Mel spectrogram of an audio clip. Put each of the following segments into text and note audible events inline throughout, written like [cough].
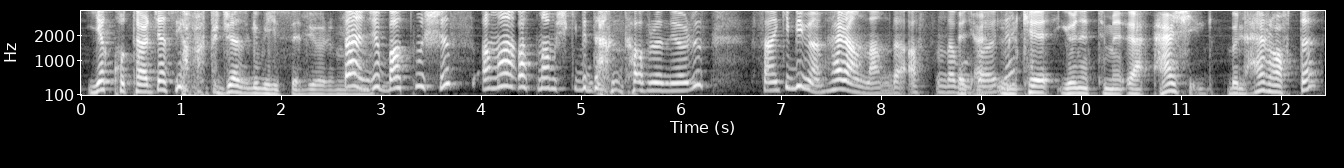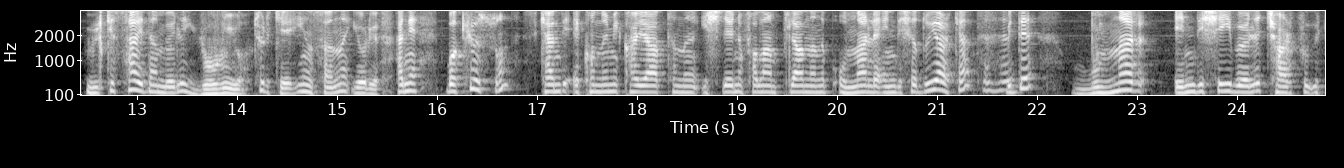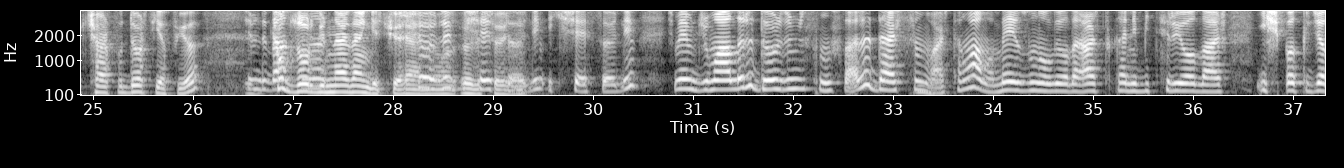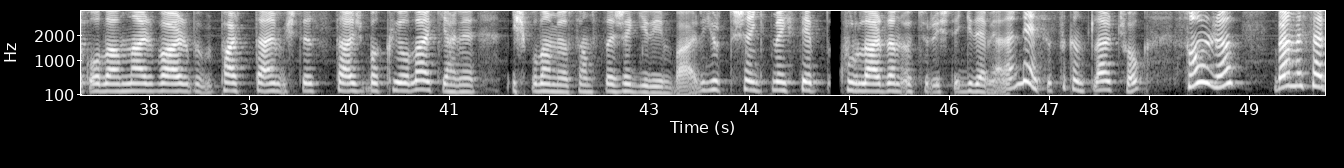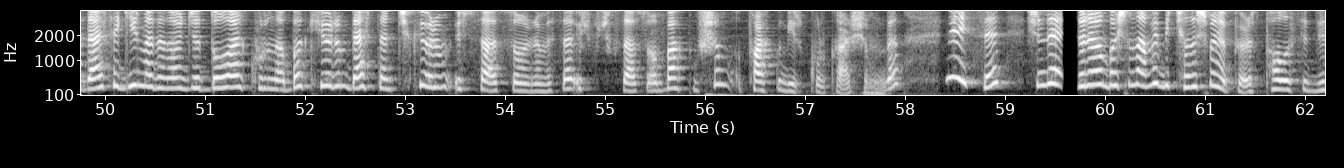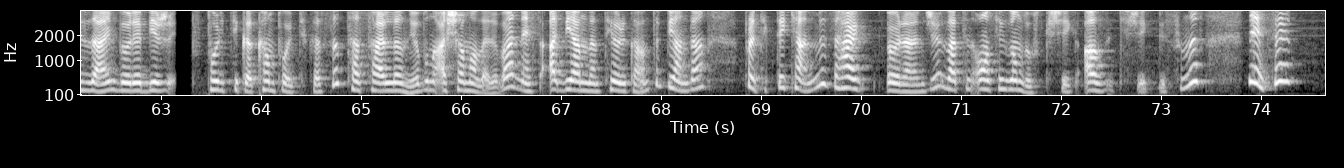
ya kotaracağız ya [laughs] batacağız gibi hissediyorum. Yani. Bence batmışız ama batmamış gibi [laughs] davranıyoruz. Sanki bilmiyorum her anlamda aslında bu Evet, yani böyle. ülke yönetimi yani her şey böyle her hafta ülke sayeden böyle yoruyor. Türkiye insanı yoruyor. Hani bakıyorsun kendi ekonomik hayatını, işlerini falan planlanıp onlarla endişe duyarken bir de bunlar endişeyi böyle çarpı 3 çarpı 4 yapıyor. Şimdi ben Çok zor günlerden geçiyor yani. Şöyle bir öyle şey söyleyeyim. söyleyeyim. iki şey söyleyeyim. Şimdi benim cumaları dördüncü sınıflarla dersim var tamam mı? Mezun oluyorlar artık hani bitiriyorlar. iş bakacak olanlar var. Part time işte staj bakıyorlar ki hani iş bulamıyorsam staja gireyim bari. Yurt dışına gitmek isteyip kurlardan ötürü işte gidemeyenler. Neyse sıkıntılar çok. Sonra ben mesela derse girmeden önce dolar kuruna bakıyorum. Dersten çıkıyorum 3 saat sonra mesela 3,5 saat sonra bakmışım farklı bir kur karşımda. Neyse şimdi dönemin başından ve bir çalışma yapıyoruz. Policy design böyle bir politika, kamu politikası tasarlanıyor. Bunun aşamaları var. Neyse bir yandan teorik anlatıp bir yandan pratikte kendimiz her öğrenci zaten 18-19 kişilik az kişilik bir sınıf. Neyse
